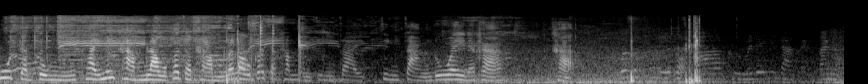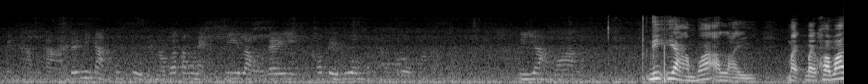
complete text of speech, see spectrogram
พูดกันตรงนี้ใครไม่ทำเราก็จะทำแล้วเราก็จะทำอย่างจริงใจจริงจังด้วยนะคะค่ะ เมื่อสักครู่นี้บอกว่าคือไม่ได้มีการแต่งตั้งอย่างเป็นทางการได้มีการพู ดคุยไหมคะว่าตำแหน่งที่เราได้เข้าไปร่วมกับทางกรมอะค่ะนิยามว่าอะไรนิยามว่าอะไร หมายหมายความว่า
